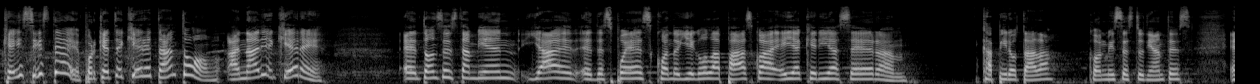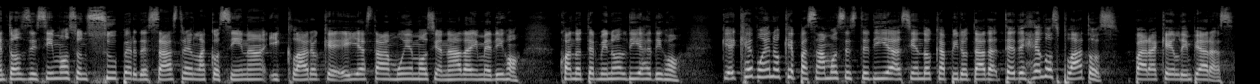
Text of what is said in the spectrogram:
¿Qué hiciste? ¿Por qué te quiere tanto? A nadie quiere. Entonces también ya eh, después, cuando llegó la Pascua, ella quería ser um, capirotada con mis estudiantes. Entonces hicimos un súper desastre en la cocina y claro que ella estaba muy emocionada y me dijo, cuando terminó el día, dijo, qué, qué bueno que pasamos este día haciendo capirotada. Te dejé los platos para que limpiaras.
